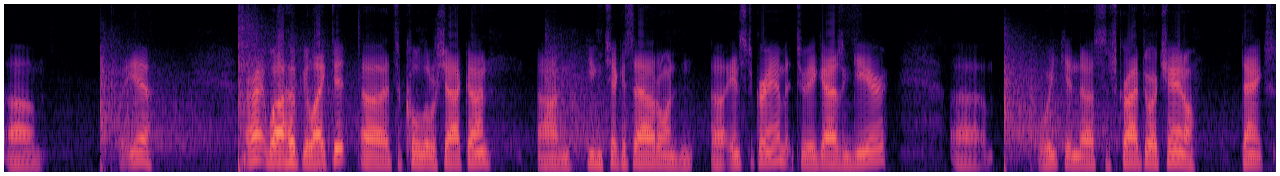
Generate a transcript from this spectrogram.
Um, but yeah. All right, well, I hope you liked it. Uh, it's a cool little shotgun. Um, you can check us out on uh, Instagram at 2A Guys and Gear, uh, or you can uh, subscribe to our channel. Thanks.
